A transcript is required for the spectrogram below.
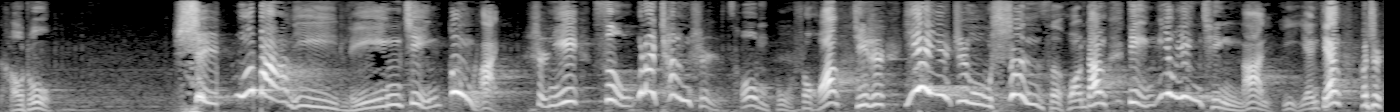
口主，是我把你领进宫来。是你素来诚实，从不说谎。今日言语之物，神色慌张，定有隐情，难以言讲。可是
